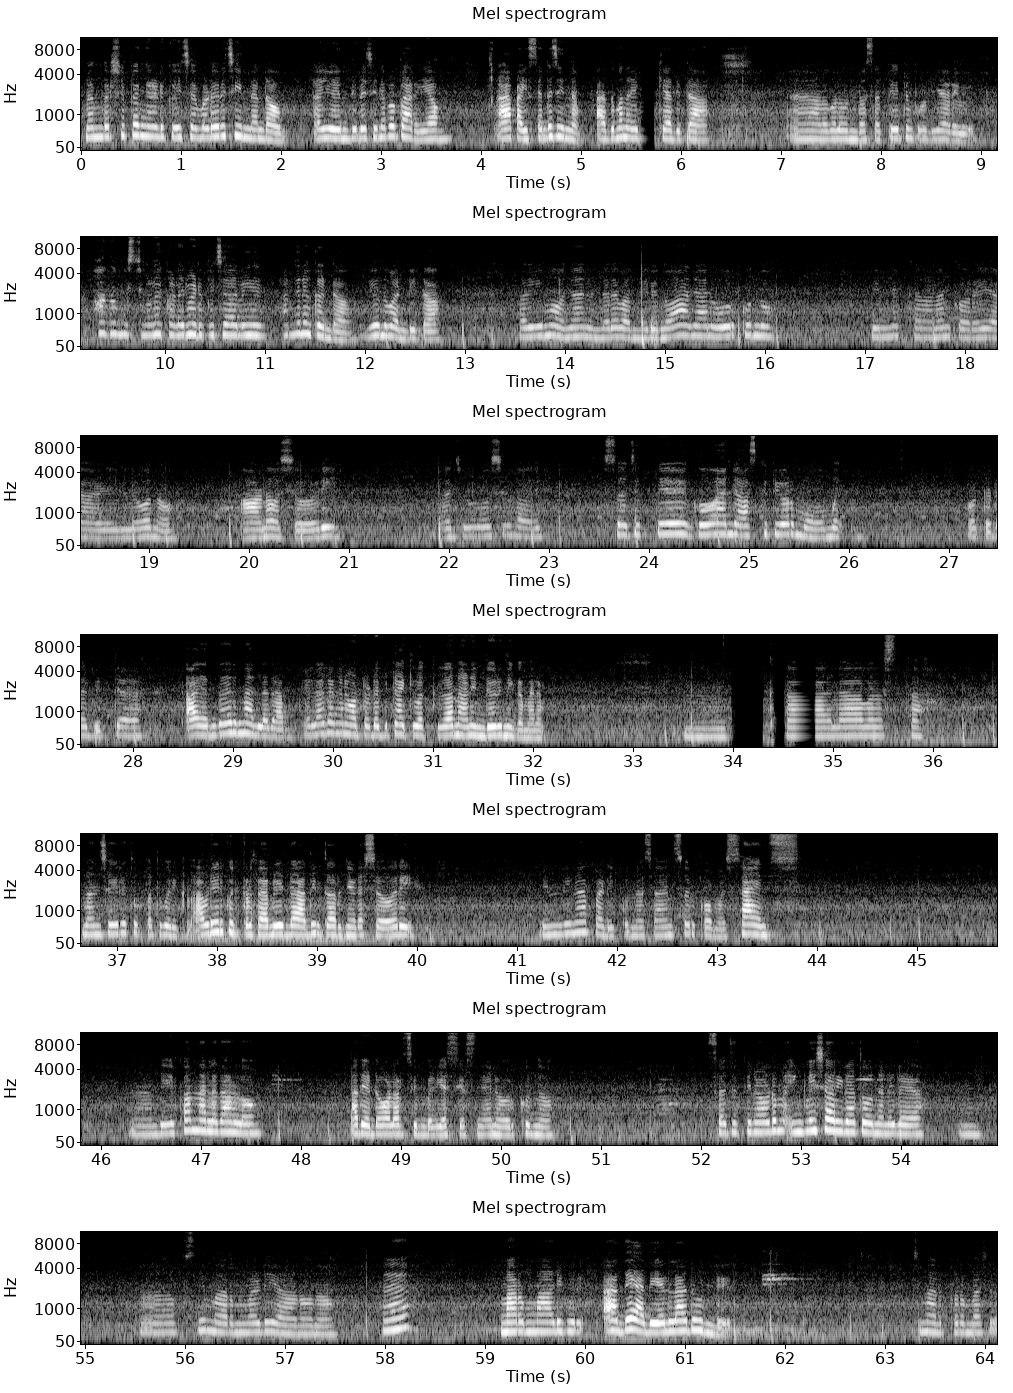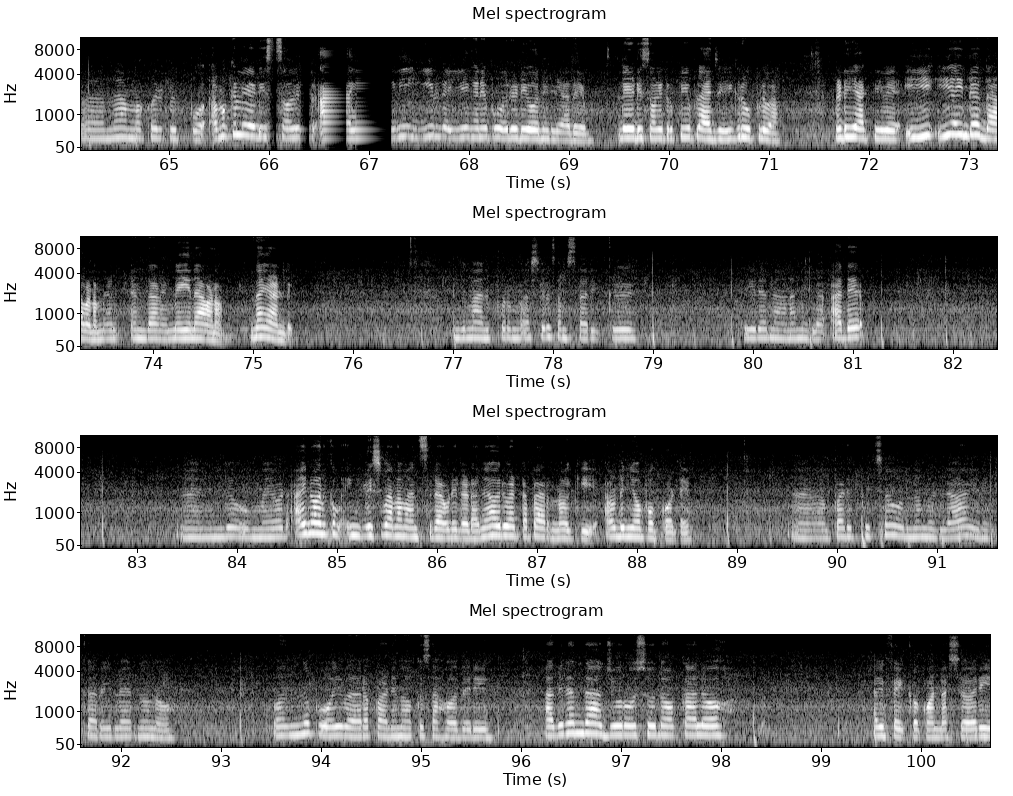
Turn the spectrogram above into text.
മെമ്പർഷിപ്പ് എങ്ങനെ എടുക്കുക ചോദിച്ചാൽ ഇവിടെ ഒരു ചിഹ്നം ഉണ്ടാവും. അയ്യോ എന്തിന്റെ ചിഹ്നം? ഇപ്പം പറയാം. ആ പൈസന്റെ ചിഹ്നം. അതുമ്പോൾ നയിക്കാതിട്ടാ ആളുകളുണ്ടോ? സത്യമായിട്ടും പുതിയ അറിവ്. അത് മുസ്ലിങ്ങളെ കളരി പിടിപ്പിച്ചാൽ അങ്ങനെയൊക്കെ ഉണ്ടോ? ഈ ഒന്ന് വണ്ടിട്ടാ. അറിയുമോ? ഞാൻ ഇന്നലെ വന്നിരുന്നു. ആ ഞാൻ ഓർക്കുന്നു. നിന്നെ കാണാൻ കുറേ ആയില്ലോന്നോ? ആണോ? സോറി. അജോസ് hi. സജിത്തെ go and ask to your mom auto debit. ആ എന്തായാലും നല്ലതാ. എല്ലാവരും അങ്ങനെ ഓട്ടോ ഡെബിറ്റ് ആക്കി വെക്കുക എന്നാണ് എന്റെ ഒരു നിഗമനം. കാലാവസ്ഥ. മഞ്ചേരി തുപ്പത്ത് കുരിക്കൾ അവിടെ ഒരു കുരിക്കൾ ഫാമിലി ഉണ്ട് അത് എനിക്ക് അറിഞ്ഞൂടെ സോറി എന്തിനാ പഠിക്കുന്ന? സയൻസ് ഒരു കോമേഴ്സ് സയൻസ് ബീഫാം നല്ലതാണല്ലോ. അതെ ഡോളർ സിമ്പിൾ യെസ് യെസ് ഞാൻ ഓർക്കുന്നു. സജിത്തിനോടും ഇംഗ്ലീഷ് അറിയില്ല തോന്നണില്ലേ? മർമടിയാണോന്നോ ഏ? മർമാടി കുരി അതെ അതെ എല്ലാതും ഉണ്ട്. മലപ്പുറം ഭാഷ നമുക്കൊരു ട്രിപ്പ് നമുക്ക് ലേഡീസ് ഓൺലി ഈ ഈ എങ്ങനെ പോരടി ഓനില്ല അതെ ലേഡീസ് ഓൺലി ട്രിപ്പ് ഈ പ്ലാൻ ചെയ്യും ഈ ഗ്രൂപ്പിൽ വാ. റെഡി ആക്റ്റീവ് ഈ ഈ അതിന്റെ ഇതാവണം എന്താണ് മെയിൻ ആവണം. എന്നാ ഞാണ്ട് ഇത് മലപ്പുറം ഭാഷയിൽ സംസാരിക്ക്. തീരെ നാണമില്ല. അതെ. എന്റെ ഉമ്മയോട് അതിന് എനിക്ക് ഇംഗ്ലീഷ് പറഞ്ഞാൽ മനസ്സിലാവണില്ലടാ. ഞാൻ ഒരു വട്ടം പറഞ്ഞു നോക്കി. അവിടെ ഞാൻ പൊക്കോട്ടെ. പഠിപ്പിച്ച ഒന്നുമില്ല. എനിക്കറിയില്ലായിരുന്നോ ഒന്ന് പോയി വേറെ പണി നോക്ക് സഹോദരി. അതിനെന്താ അജു റോസു നോക്കാലോ? വൈഫൈക്ക് കൊണ്ട സോറി.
